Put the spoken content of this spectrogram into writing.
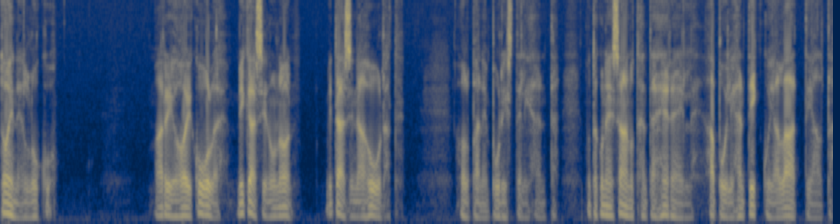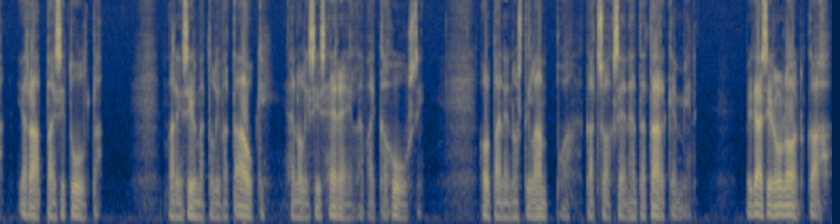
Toinen luku. Mari hoi kuule, mikä sinun on? Mitä sinä huudat? Holpanen pudisteli häntä, mutta kun ei saanut häntä hereille, hapuili hän tikkuja laattialta ja raappaisi tulta. Marin silmät olivat auki, hän oli siis hereillä, vaikka huusi. Holpainen nosti lamppua, katsoakseen häntä tarkemmin. Mikä sinun on, kah?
